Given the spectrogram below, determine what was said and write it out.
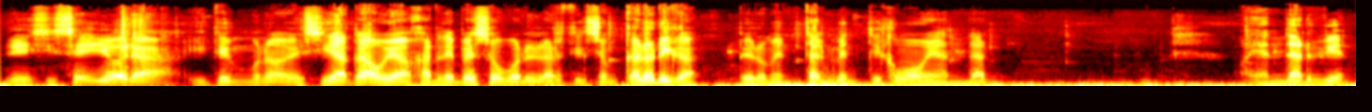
de 16 horas y tengo una obesidad, claro, voy a bajar de peso por la restricción calórica, pero mentalmente, ¿cómo voy a andar? Voy a andar bien.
